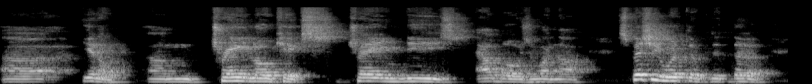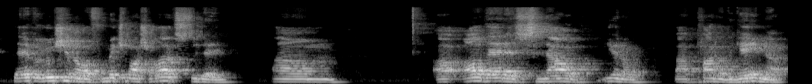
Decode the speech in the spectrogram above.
uh, you know, um, train low kicks, train knees, elbows, and whatnot. Especially with the the, the, the evolution of mixed martial arts today, um, uh, all that is now you know uh, part of the game now.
